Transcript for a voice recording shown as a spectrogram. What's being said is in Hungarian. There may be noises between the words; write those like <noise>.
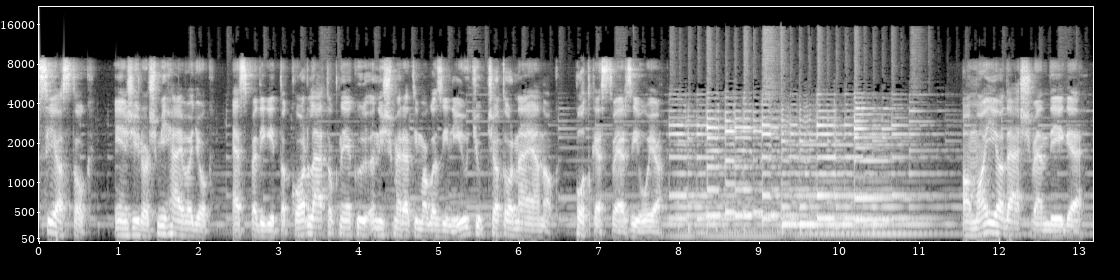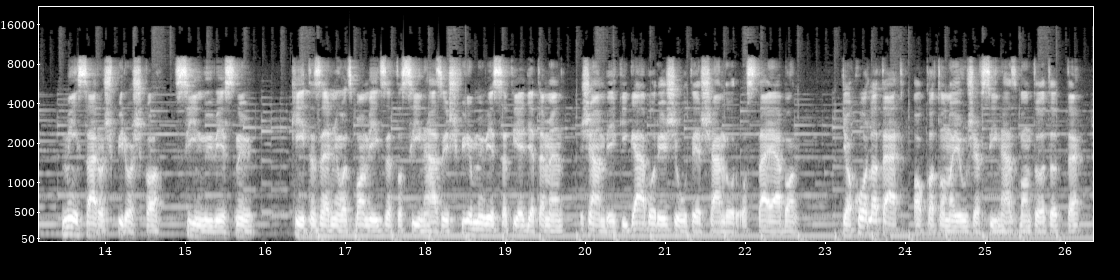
Sziasztok! Én Zsíros Mihály vagyok, ez pedig itt a Korlátok nélkül önismereti magazin YouTube csatornájának podcast verziója. A mai adás vendége Mészáros Piroska, színművésznő. 2008-ban végzett a Színház és Filmművészeti Egyetemen Zsámbéki Gábor és Zsótér Sándor osztályában. Gyakorlatát a Katona József Színházban töltötte.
